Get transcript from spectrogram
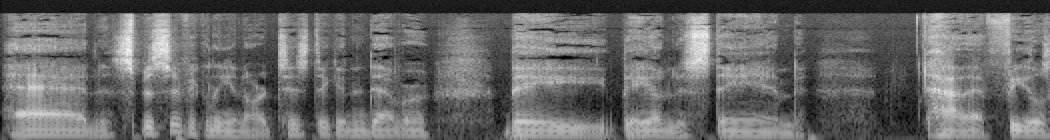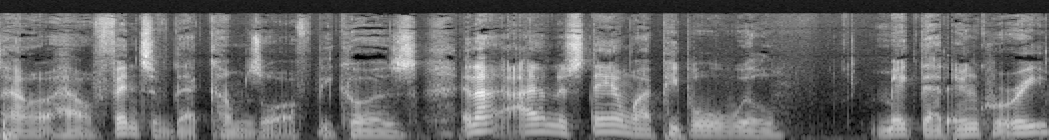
had specifically an artistic endeavor, they they understand how that feels, how how offensive that comes off. Because, and I, I understand why people will make that inquiry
